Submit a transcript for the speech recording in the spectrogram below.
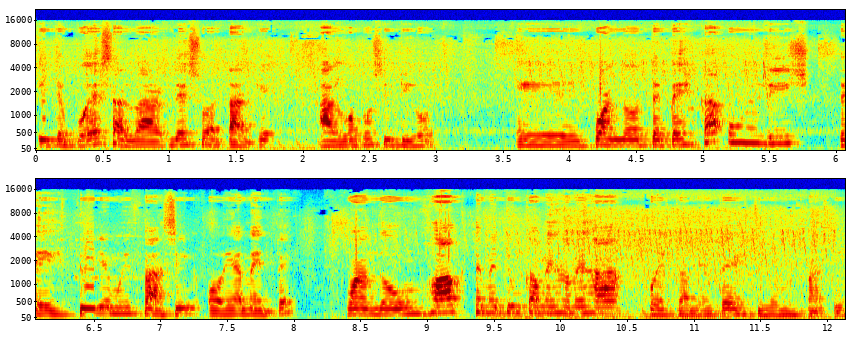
y te puedes salvar de su ataque, algo positivo. Eh, cuando te pesca un Lich, te destruye muy fácil, obviamente. Cuando un Hawk te mete un Kamehameha, pues también te destruye muy fácil.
